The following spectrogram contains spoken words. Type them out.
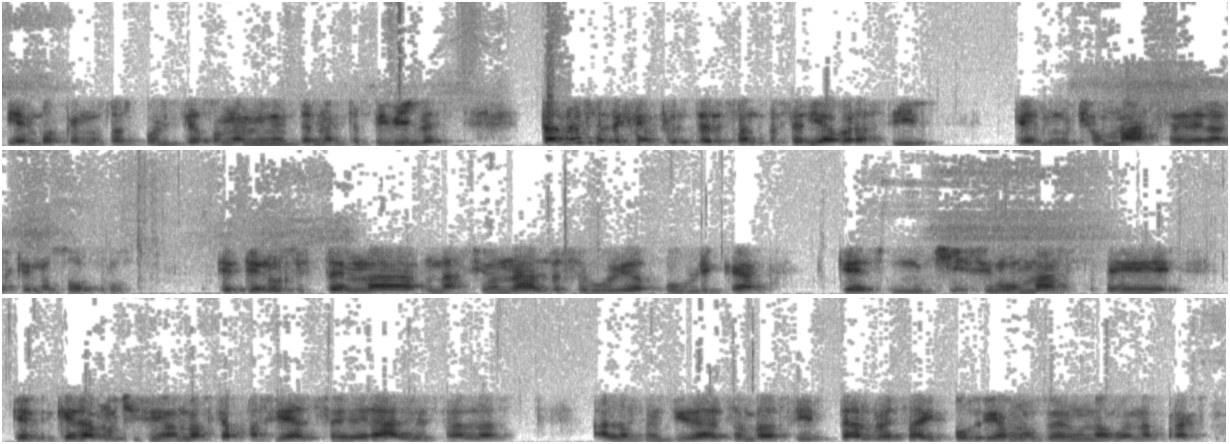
siendo que nuestras policías son eminentemente civiles. Tal vez el ejemplo interesante sería Brasil, que es mucho más federal que nosotros, que tiene un sistema nacional de seguridad pública que es muchísimo más, eh, que, que da muchísimas más capacidades federales a las a las entidades en Brasil, tal vez ahí podríamos ver una buena práctica.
